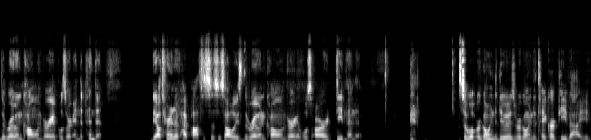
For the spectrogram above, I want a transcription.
the row and column variables are independent. The alternative hypothesis is always the row and column variables are dependent. So what we're going to do is we're going to take our p-value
